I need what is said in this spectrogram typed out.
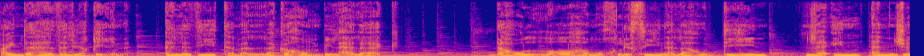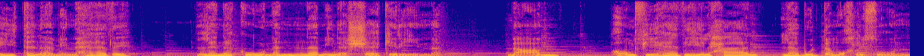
عند هذا اليقين الذي تملكهم بالهلاك دعوا الله مخلصين له الدين لئن أنجيتنا من هذه لنكونن من الشاكرين. نعم هم في هذه الحال لا بد مخلصون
